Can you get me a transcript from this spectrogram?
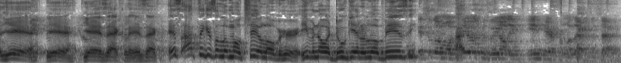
Yeah, yeah, yeah, exactly, exactly. It's I think it's a little more chill over here, even though it do get a little busy. It's a little more chill because we only in here from 11 to 7.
